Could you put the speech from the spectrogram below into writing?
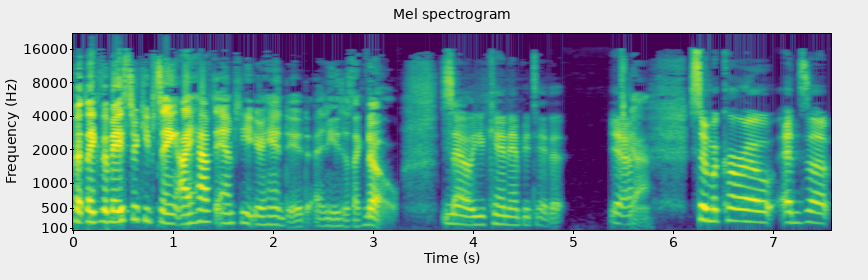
But like the maester keeps saying, I have to amputate your hand, dude. And he's just like, no. So, No, you can't amputate it. Yeah. Yeah. So Moqorro ends up.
